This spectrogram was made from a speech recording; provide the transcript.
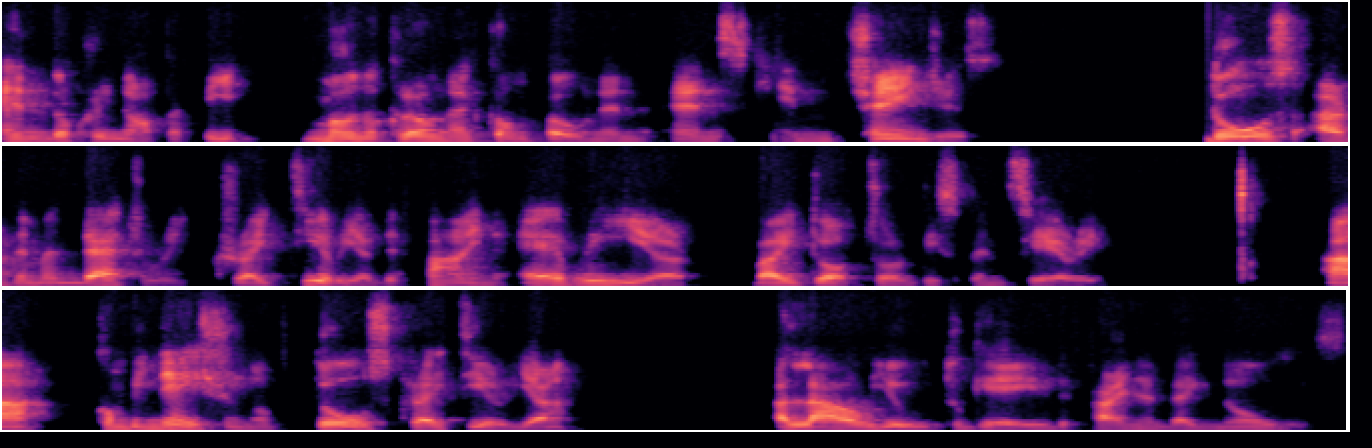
endocrinopathy, monoclonal component, and skin changes. Those are the mandatory criteria defined every year by Dr. Dispenzieri a combination of those criteria allow you to give the final diagnosis.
